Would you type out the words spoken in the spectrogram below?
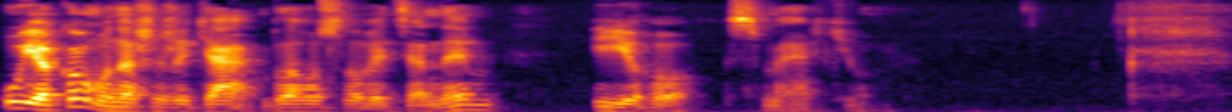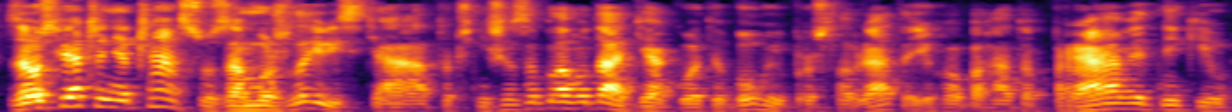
у якому наше життя благословиться ним і його смертю. За освячення часу, за можливість, а точніше за благодать дякувати Богу і прославляти його багато праведників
